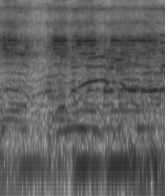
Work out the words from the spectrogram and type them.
અભિનંદન પાઠવવામાં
